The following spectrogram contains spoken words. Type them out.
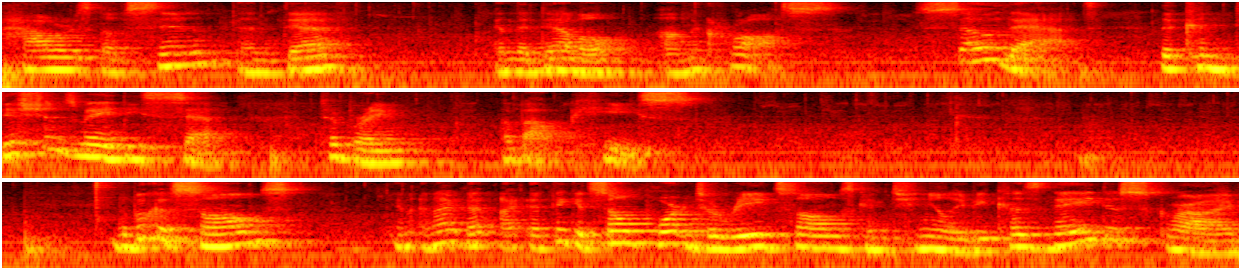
powers of sin and death and the devil on the cross so that the conditions may be set to bring about peace. The book of Psalms, and, and I, I think it's so important to read Psalms continually because they describe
